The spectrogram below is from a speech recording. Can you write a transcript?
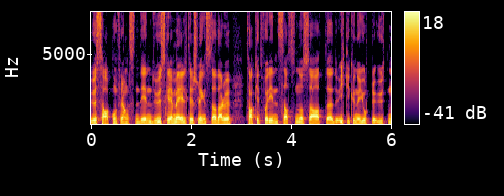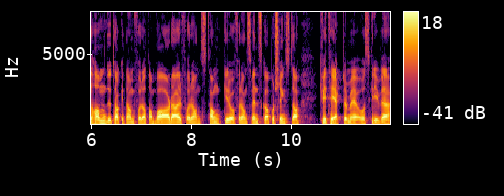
USA-konferansen din. Du skrev mail til Slyngstad der du takket for innsatsen og sa at eh, du ikke kunne gjort det uten ham. Du takket ham for at han var der, for hans tanker og for hans vennskap. og Slyngstad kvitterte med å skrive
